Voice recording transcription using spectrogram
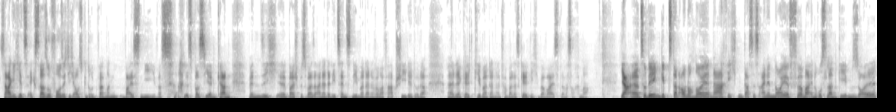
Sage ich jetzt extra so vorsichtig ausgedrückt, weil man weiß nie, was alles passieren kann, wenn sich äh, beispielsweise einer der Lizenznehmer dann einfach mal verabschiedet oder äh, der Geldgeber dann einfach mal das Geld nicht überweist oder was auch immer. Ja, äh, zudem gibt es dann auch noch neue Nachrichten, dass es eine neue Firma in Russland geben soll,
